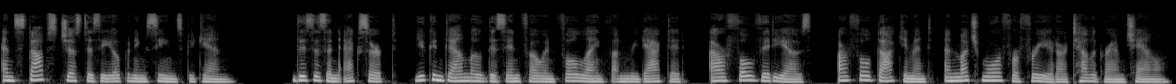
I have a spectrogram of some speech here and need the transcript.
and stops just as the opening scenes begin. This is an excerpt, you can download this info in full length unredacted, our full videos, our full document, and much more for free at our Telegram channel.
